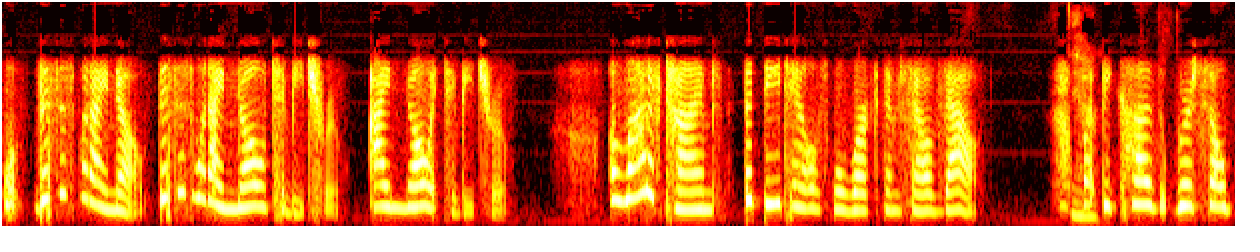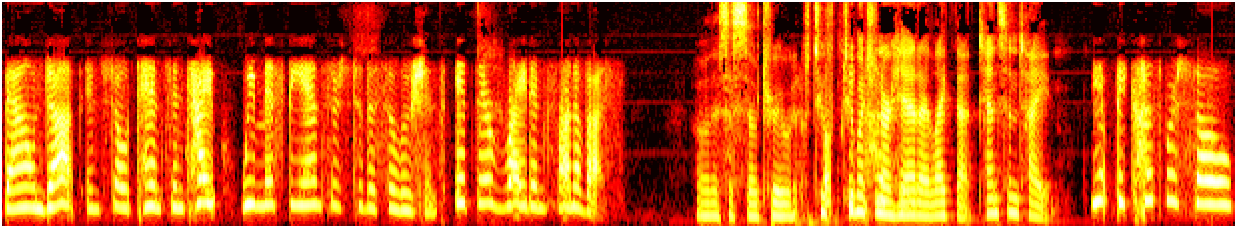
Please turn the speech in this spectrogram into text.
Well, this is what I know. This is what I know to be true. I know it to be true. A lot of times, the details will work themselves out. Yeah. But because we're so bound up and so tense and tight, we miss the answers to the solutions. It, they're right in front of us. Oh, this is so true. Too oh, too much in our head. I like that. Tense and tight. Yeah, because we're so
